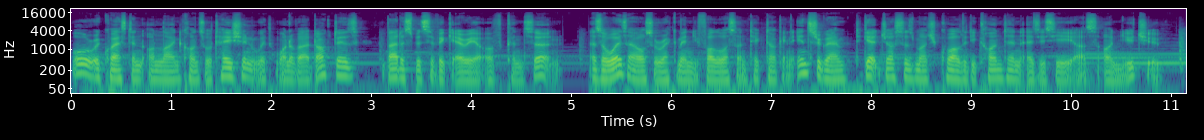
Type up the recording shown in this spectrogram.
or request an online consultation with one of our doctors about a specific area of concern. As always, I also recommend you follow us on TikTok and Instagram to get just as much quality content as you see us on YouTube.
